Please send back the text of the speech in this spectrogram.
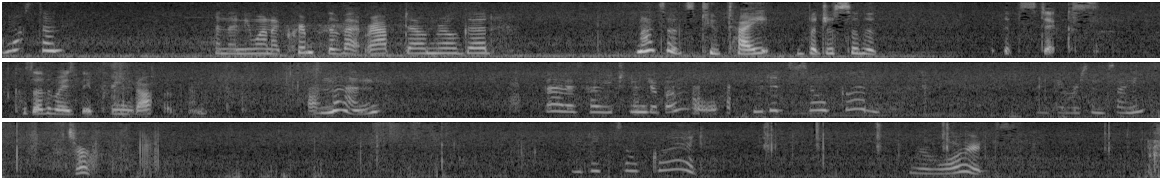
Almost done. And then you want to crimp the vet wrap down real good. Not so it's too tight, but just so that it sticks. Because otherwise they preen it off of them. And then, that is how you change a bumble. You did so good Can I give her some sunnies? Sure. You did so good. Rewards.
